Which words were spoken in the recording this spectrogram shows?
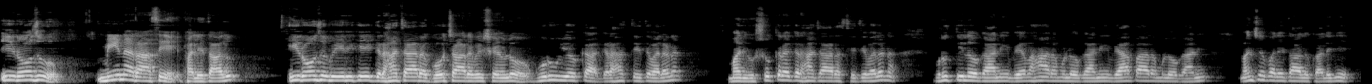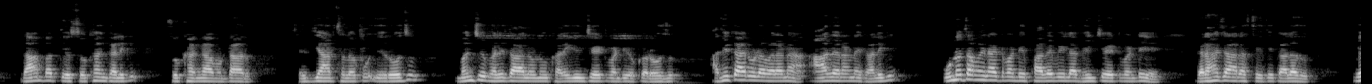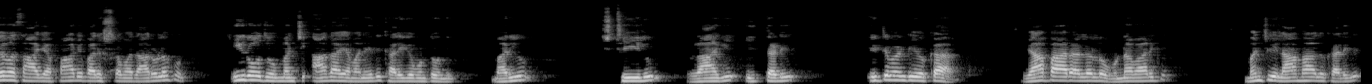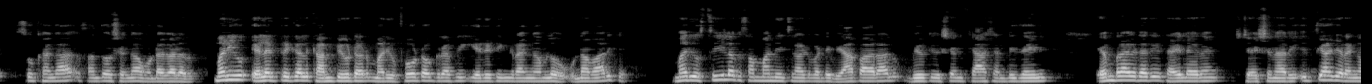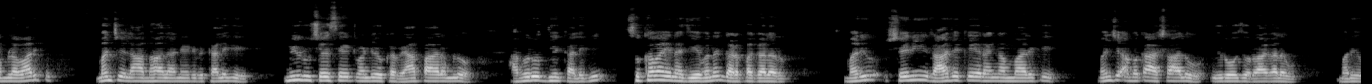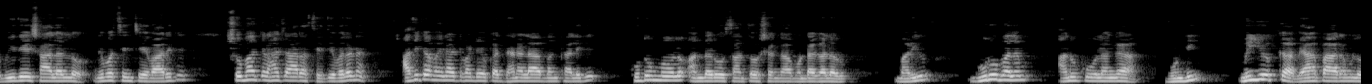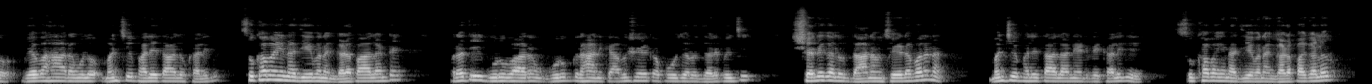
ఈరోజు మీన రాశి ఫలితాలు ఈరోజు వీరికి గ్రహచార గోచార విషయంలో గురువు యొక్క గ్రహస్థితి వలన మరియు శుక్ర గ్రహచార స్థితి వలన వృత్తిలో కానీ వ్యవహారంలో కానీ వ్యాపారంలో కానీ మంచి ఫలితాలు కలిగి దాంపత్య సుఖం కలిగి సుఖంగా ఉంటారు. విద్యార్థులకు ఈరోజు మంచి ఫలితాలను కలిగించేటువంటి ఒక రోజు. అధికారుల వలన ఆదరణ కలిగి ఉన్నతమైనటువంటి పదవి లభించేటువంటి గ్రహచార స్థితి కలదు. వ్యవసాయ పాడి పరిశ్రమదారులకు ఈరోజు మంచి ఆదాయం అనేది కలిగి ఉంటుంది. మరియు స్టీలు రాగి ఇత్తడి ఇటువంటి యొక్క వ్యాపారాలలో ఉన్నవారికి మంచి లాభాలు కలిగి సుఖంగా సంతోషంగా ఉండగలరు. మరియు ఎలక్ట్రికల్ కంప్యూటర్ మరియు ఫోటోగ్రఫీ ఎడిటింగ్ రంగంలో ఉన్నవారికి మరియు స్త్రీలకు సంబంధించినటువంటి వ్యాపారాలు beautician fashion designing embroidery tailoring stationery ఇత్యాది రంగంలో వారికి మంచి లాభాలు అనేటివి కలిగి మీరు చేసేటువంటి ఒక వ్యాపారంలో అభివృద్ధి కలిగి సుఖమైన జీవనం గడపగలరు. మరియు శని రాజకీయ రంగం వారికి మంచి అవకాశాలు ఈరోజు రాగలవు. మరియు విదేశాలలో నివసించే వారికి శుభగ్రహచార స్థితి వలన అధికమైనటువంటి ఒక ధనలాభం కలిగి కుటుంబంలో అందరూ సంతోషంగా ఉండగలరు. మరియు గురుబలం అనుకూలంగా ఉండి మీ యొక్క వ్యాపారంలో వ్యవహారంలో మంచి ఫలితాలు కలిగి సుఖమైన జీవనం గడపాలంటే ప్రతి గురువారం గురుగ్రహానికి అభిషేక పూజలు జరిపించి శనిగలు దానం చేయడం వలన మంచి ఫలితాలు అనేటివి కలిగి సుఖమైన జీవనం గడపగలరు.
